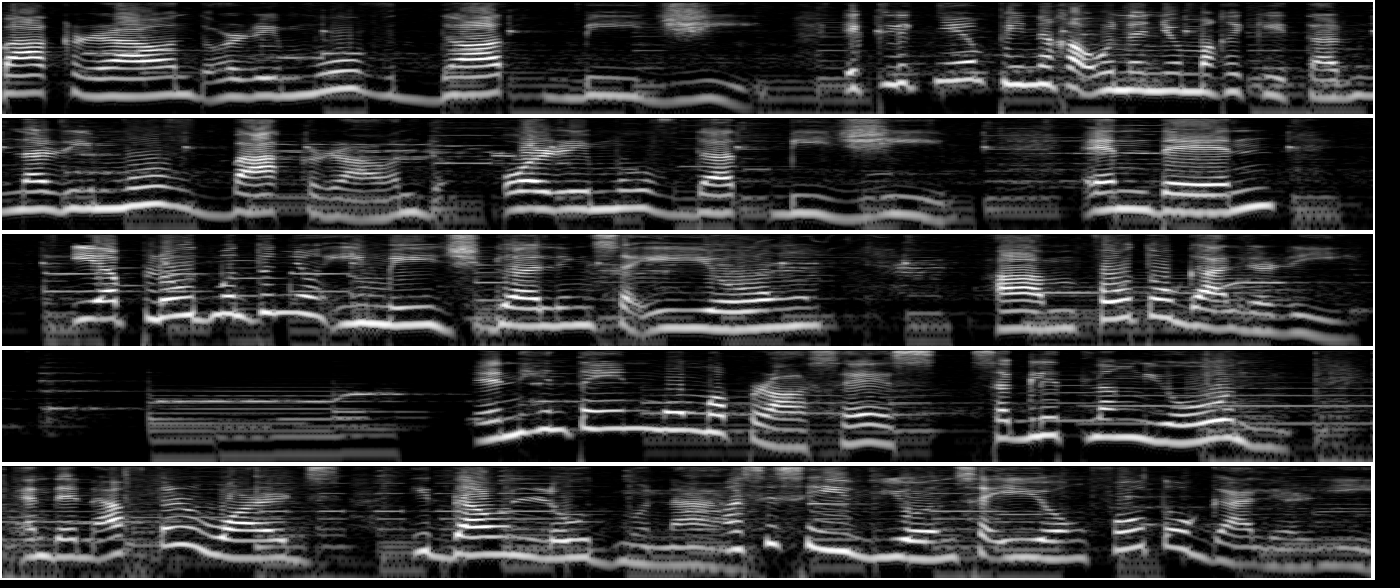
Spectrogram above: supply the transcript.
background or remove.bg. I-click nyo yung pinakauna nyo makikita na remove background or remove.bg. And then, i-upload mo dun yung image galing sa iyong um, photo gallery. And hintayin mong ma-process. Saglit lang yon. And then afterwards, i-download mo na. Masisave yon sa iyong photo gallery.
